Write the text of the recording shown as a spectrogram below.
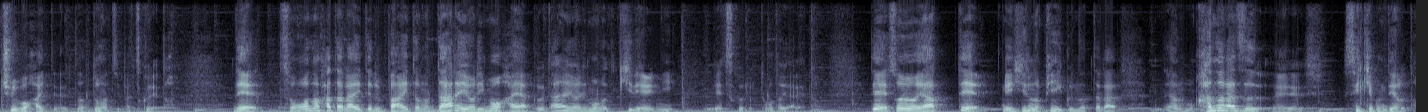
厨房入ってねドーナツいっぱい作れと。でそこの働いてるバイトの誰よりも早く誰よりも綺麗に作るってことをやれと。でそれをやって昼のピークになったらあの必ず、えー、接客に出ろと。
